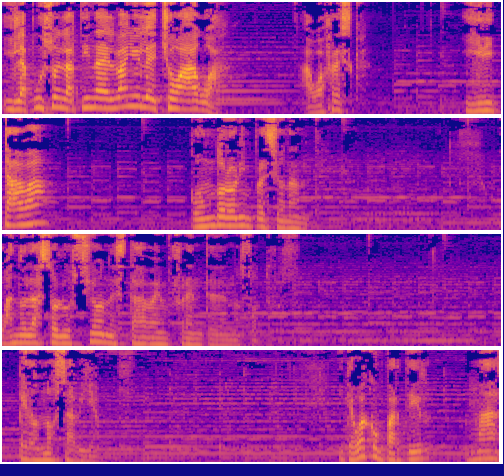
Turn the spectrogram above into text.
y la puso en la tina del baño y le echó agua, agua fresca. Y gritaba con un dolor impresionante, cuando la solución estaba enfrente de nosotros. Pero no sabíamos. Y te voy a compartir más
